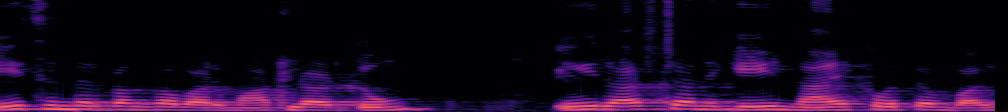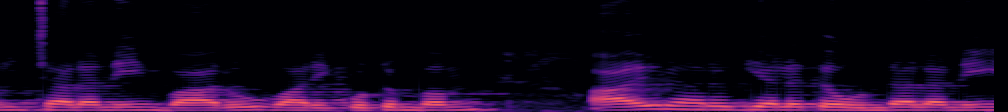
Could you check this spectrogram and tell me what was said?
ఈ సందర్భంగా వారు మాట్లాడుతూ ఈ రాష్ట్రానికి నాయకత్వం వహించాలని వారు వారి కుటుంబం ఆయురారోగ్యాలతో ఉండాలని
